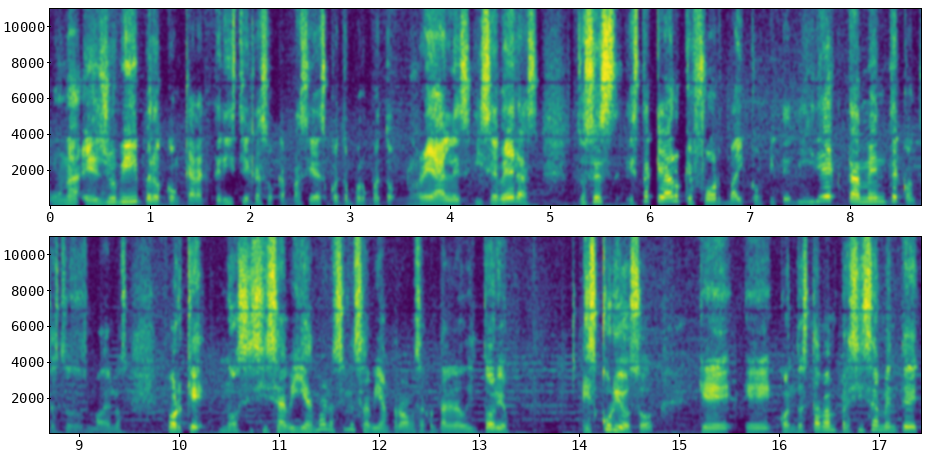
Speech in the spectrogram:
una SUV, pero con características o capacidades 4x4 reales y severas. Entonces, está claro que Ford va y compite directamente contra estos dos modelos, porque no sé si sabían, bueno, sí lo sabían, pero vamos a contar al auditorio. Es curioso que eh, cuando estaban precisamente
